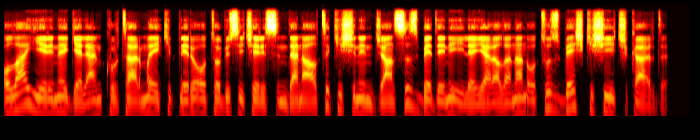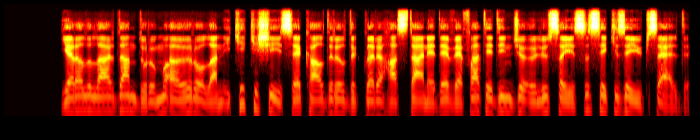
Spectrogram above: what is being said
Olay yerine gelen kurtarma ekipleri otobüs içerisinden 6 kişinin cansız bedeni ile yaralanan 35 kişiyi çıkardı. Yaralılardan durumu ağır olan 2 kişi ise kaldırıldıkları hastanede vefat edince ölü sayısı 8'e yükseldi.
